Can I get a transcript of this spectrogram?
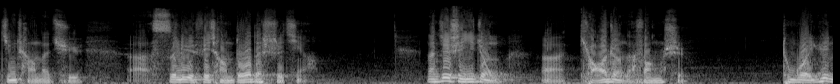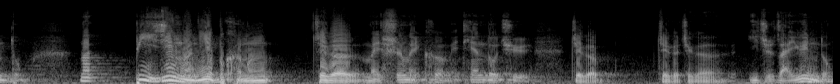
经常的去啊思虑非常多的事情啊，那这是一种呃调整的方式，通过运动。那毕竟呢，你也不可能这个每时每刻每天都去这个这个这个一直在运动。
